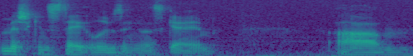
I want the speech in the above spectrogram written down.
Michigan State losing this game. Um,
